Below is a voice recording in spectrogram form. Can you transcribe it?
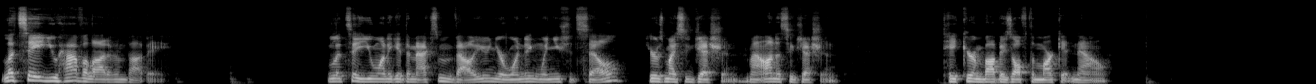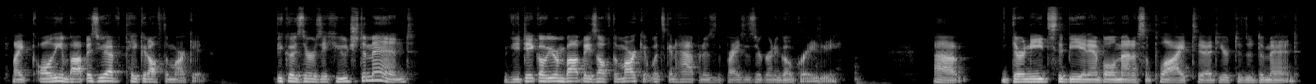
Let's say you have a lot of Mbappe. Let's say you want to get the maximum value and you're wondering when you should sell. Here's my suggestion, my honest suggestion. Take your Mbappes off the market now. Like all the Mbappes you have, take it off the market. Because there is a huge demand. If you take all your Mbappes off the market, what's going to happen is the prices are going to go crazy. Uh, there needs to be an ample amount of supply to adhere to the demand.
